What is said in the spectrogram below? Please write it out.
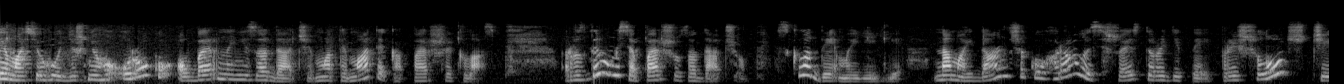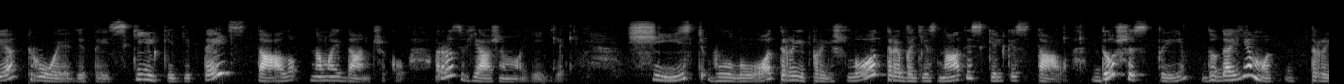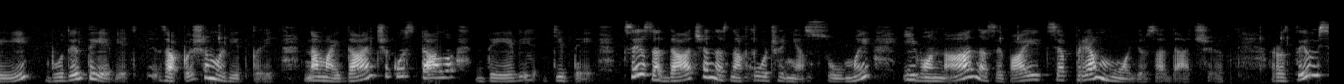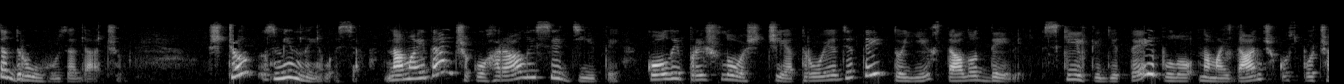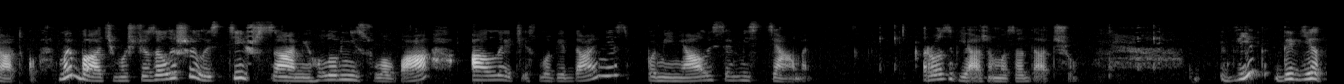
Тема сьогоднішнього уроку обернені задачі. Математика, перший клас. Роздивимося першу задачу. Складемо її. На майданчику гралось шестеро дітей. Прийшло ще троє дітей. Скільки дітей стало на майданчику? Розв'яжемо її. Шість було, три прийшло, треба дізнатися, скільки стало. До шести додаємо три, буде дев'ять. Запишемо відповідь. На майданчику стало 9 дітей. Це задача на знаходження суми, і вона називається прямою задачею. Роздивимося другу задачу. Що змінилося? На майданчику гралися діти. Коли прийшло ще троє дітей, то їх стало 9. Скільки дітей було на майданчику спочатку? Ми бачимо, що залишились ті ж самі головні слова, але числові дані помінялися місцями. Розв'яжемо задачу. Від 9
